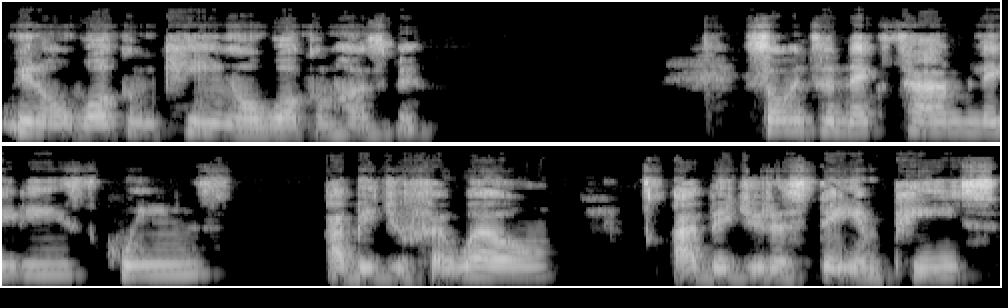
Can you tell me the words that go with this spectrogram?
you know, welcome king or welcome husband. So until next time, ladies, queens, I bid you farewell. I bid you to stay in peace.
